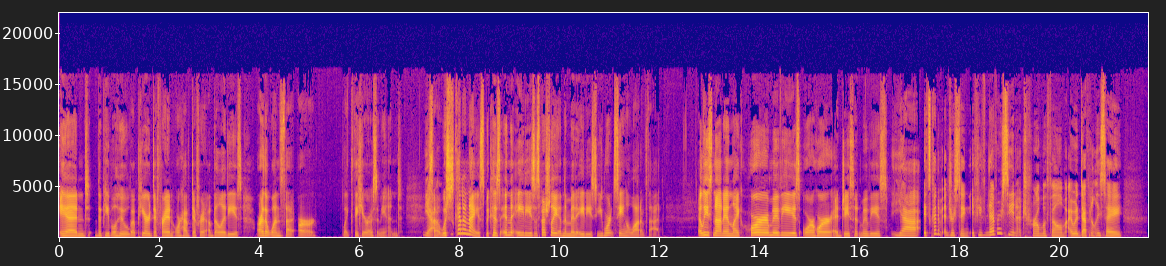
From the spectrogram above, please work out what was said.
And the people who appear different or have different abilities are the ones that are like the heroes in the end. Yeah. So, which is kind of nice because in the 80s, especially in the mid 80s, you weren't seeing a lot of that. At least not in like horror movies or horror adjacent movies. Yeah, it's kind of interesting. If you've never seen a Troma film, I would definitely say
